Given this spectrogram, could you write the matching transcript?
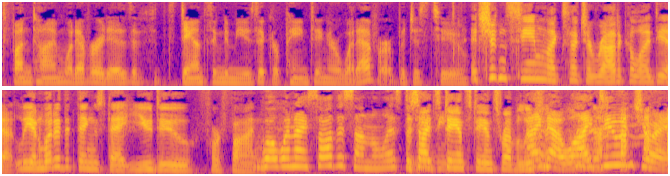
fun time, whatever it is, if it's dancing to music or painting or whatever, but just to. it shouldn't seem like such a radical idea. Lian, what are the things that you do for fun? Well, when I saw this on the list, Besides me- Dance Dance Revolution. I know. Well, I do enjoy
